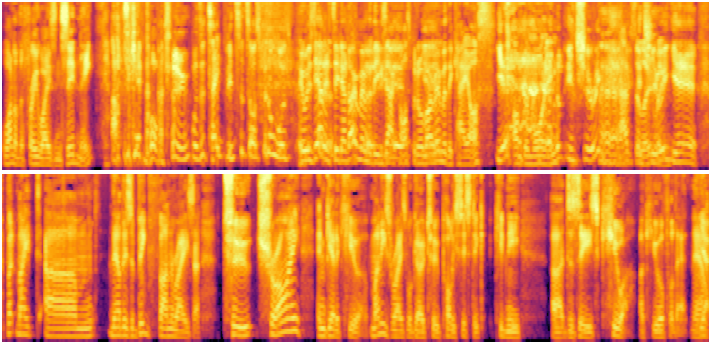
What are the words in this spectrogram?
one of the freeways in Sydney uh, to get Bob to. Was it St Vincent's Hospital? Was It was down in Sydney. I don't remember the exact Yeah, hospital, but I remember the chaos yeah. of the morning. insuring. Absolutely. Insuring, yeah. But mate, um, now there's a big fundraiser to try and get a cure. Money's raised will go to polycystic kidney uh, disease cure, a cure for that. Now, Yeah.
